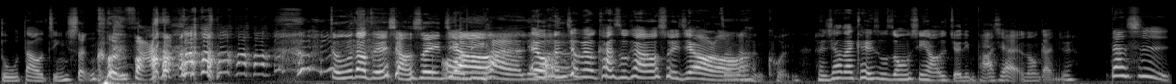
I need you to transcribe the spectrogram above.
读到精神困乏。读到直接想睡觉，厉、哦、害了！哎、欸，我很久没有看书看到睡觉了，真的很困，很像在 K 书中心，然后就决定爬下来的那种感觉。但是，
